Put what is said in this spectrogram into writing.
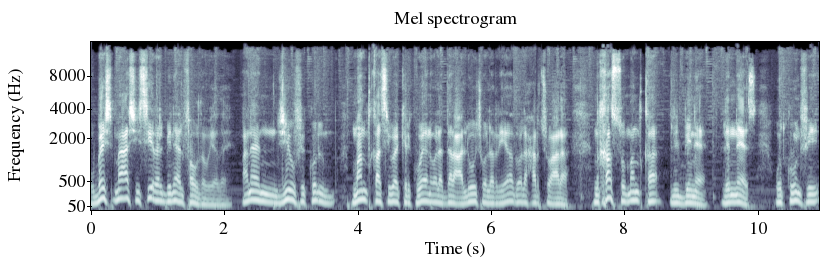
وباش ما عادش يصير البناء الفوضوي هذا. معناها نجيو في كل منطقة سواء كركوان ولا دار علوش ولا الرياض ولا حارة شعراء. نخصوا منطقة للبناء للناس وتكون في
